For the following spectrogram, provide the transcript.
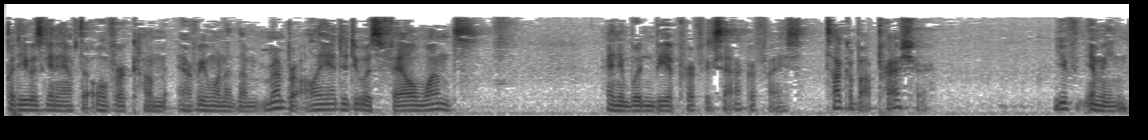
but He was going to have to overcome every one of them. Remember, all He had to do was fail once, and it wouldn't be a perfect sacrifice. Talk about pressure. You've, I mean,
